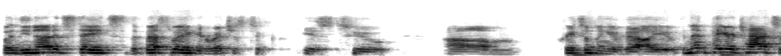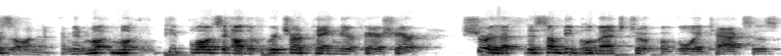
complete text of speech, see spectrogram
But in the United States, the best way to get rich is to is to um, create something of value, and then pay your taxes on it. I mean, mo- mo- people always say, "Oh, the rich aren't paying their fair share." Sure, there's some people who manage to avoid taxes.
